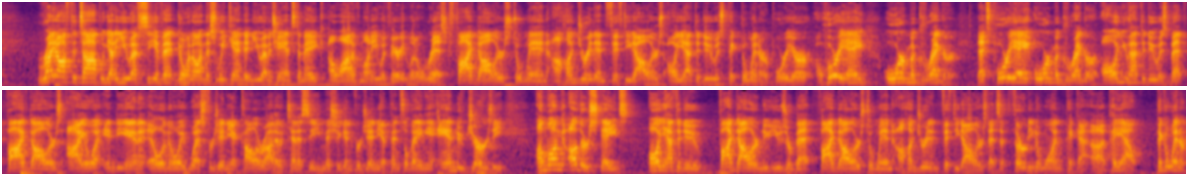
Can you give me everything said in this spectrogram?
Right off the top, we got a UFC event going on this weekend, and you have a chance to make a lot of money with very little risk. $5 to win $150. All you have to do is pick the winner, Poirier, Poirier or McGregor. That's Poirier or McGregor. All you have to do is bet $5 Iowa, Indiana, Illinois, West Virginia, Colorado, Tennessee, Michigan, Virginia, Pennsylvania, and New Jersey, among other states. All you have to do $5 new user bet, $5 to win $150. That's a 30 to 1 pick, uh, payout. Pick a winner.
